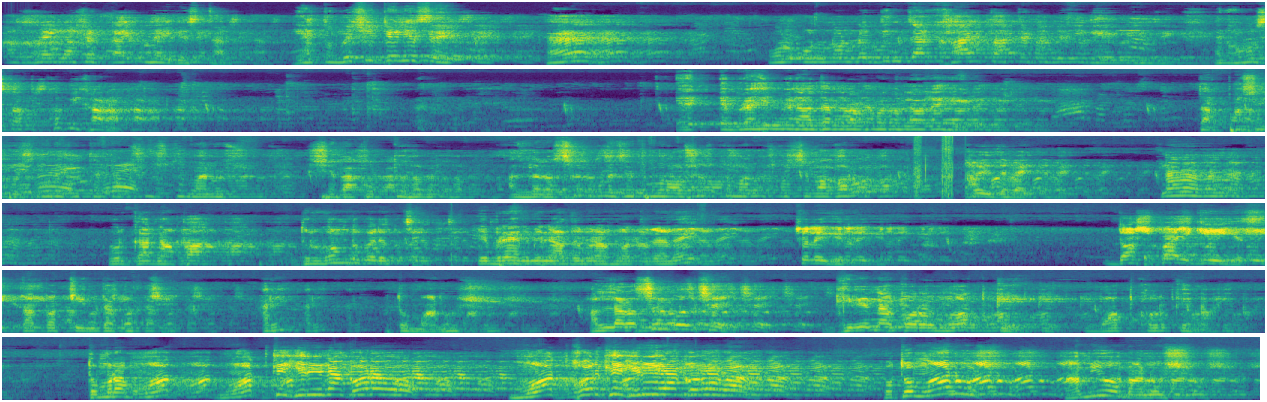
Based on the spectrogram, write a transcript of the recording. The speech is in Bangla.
আজরাইল হয়ে তার। পাশে অসুস্থ মানুষ, সেবা করতে হবে। আল্লাহ রসুল বলেছে, তোমরা অসুস্থ মানুষকে সেবা করো। না না না না। ওর গা নাপা দুর্গন্ধ বেরোচ্ছে। ইব্রাহিম বিন আদম রহমতুল্লাহ চলে গেল। দশ পা এগিয়ে গেছে, তারপর চিন্তা করছে, আরে, তো মানুষ। আল্লাহ রসুল বলছে, ঘৃণা করো মদকে মদ খোরকে না। তোমরা মদ, মদকে ঘৃণা করো মদ খোরকে ঘৃণা করো না। ও তো মানুষ, আমিও মানুষ,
